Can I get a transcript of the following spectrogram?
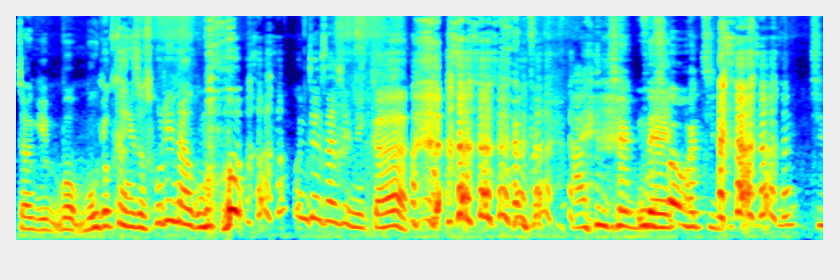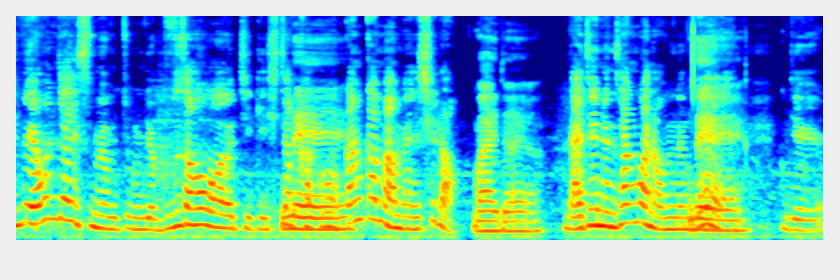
저기 뭐 목욕탕에서 소리 나고 뭐 혼자 사시니까 아 이제 네. 무서워지. 집에 혼자 있으면 좀 이제 무서워지기 시작하고 네. 깜깜하면 싫어. 맞아요. 낮에는 상관없는데 네. 이제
